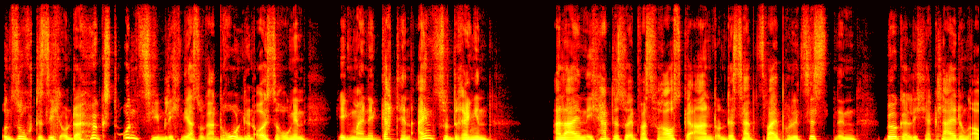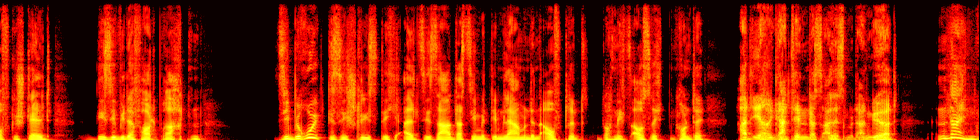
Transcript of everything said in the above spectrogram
und suchte sich unter höchst unziemlichen, ja sogar drohenden Äußerungen gegen meine Gattin einzudrängen. Allein ich hatte so etwas vorausgeahnt und deshalb zwei Polizisten in bürgerlicher Kleidung aufgestellt, die sie wieder fortbrachten. Sie beruhigte sich schließlich, als sie sah, dass sie mit dem lärmenden Auftritt doch nichts ausrichten konnte. »Hat Ihre Gattin das alles mit angehört?« »Nein,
